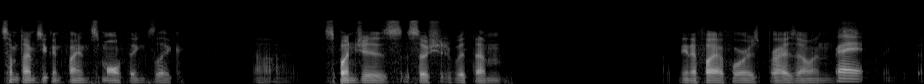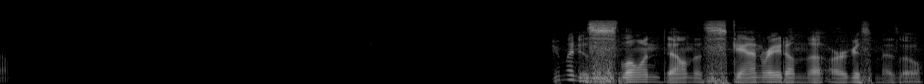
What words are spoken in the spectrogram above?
sometimes you can find small things like uh, sponges associated with them, xenophyophores, bryozoans, Right. you mind just slowing down the scan rate on the Argus Mezzo?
